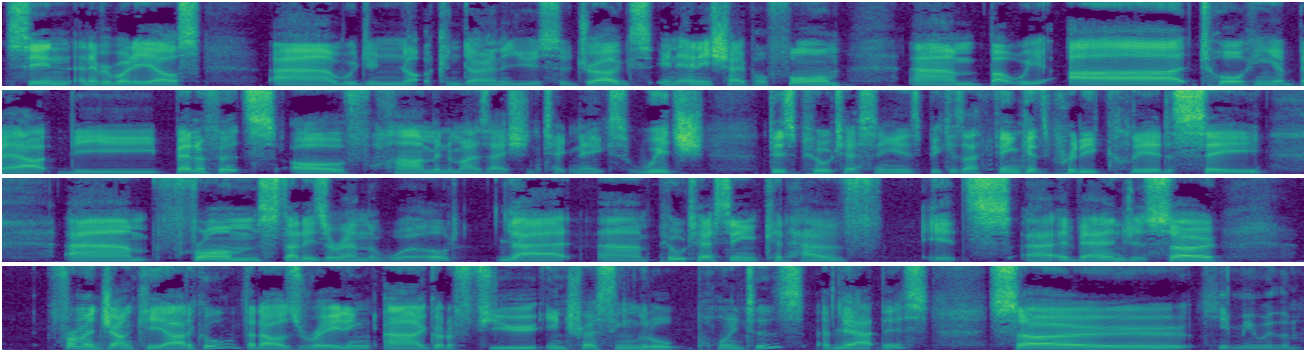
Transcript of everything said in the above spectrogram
SYN, and everybody else. Uh, we do not condone the use of drugs in any shape or form, um, but we are talking about the benefits of harm minimization techniques, which this pill testing is, because I think it's pretty clear to see um, from studies around the world Yeah. that um, pill testing can have its uh, advantages. So, from a Junkee article that I was reading, uh, I got a few interesting little pointers about Yeah. this. So, Hit me with them.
